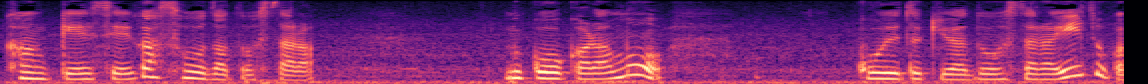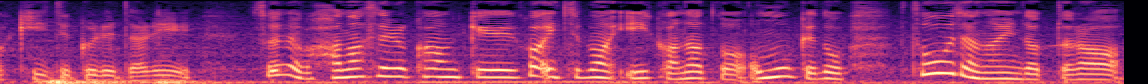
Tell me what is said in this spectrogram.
関係性がそうだとしたら。向こうからもこういう時はどうしたらいいとか聞いてくれたりそういうのが話せる関係が一番いいかなとは思うけどそうじゃないんだったら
